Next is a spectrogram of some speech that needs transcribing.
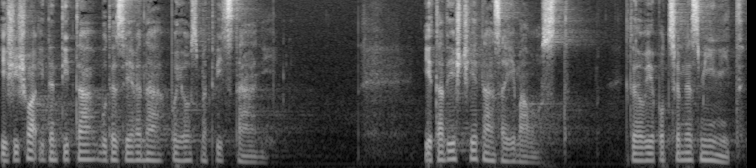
Ježíšova identita bude zjevena po jeho zmrtvých stání. Je tady ještě jedna zajímavost, kterou je potřebné zmínit.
